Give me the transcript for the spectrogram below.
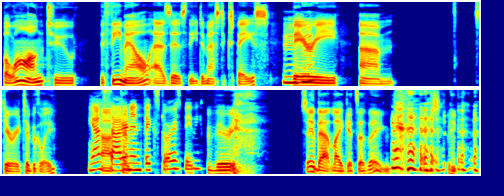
belong to the female, as is the domestic space, Mhm. very um, stereotypically, Yeah, uh, Saturn kind- and fixed doors, baby. very. say that like it's a thing.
